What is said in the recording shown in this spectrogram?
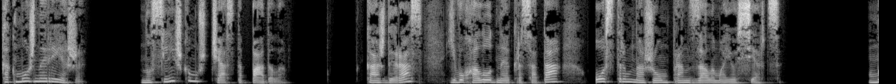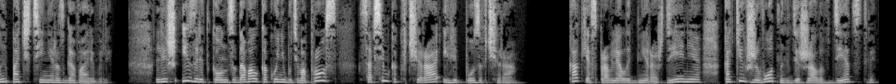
как можно реже, но слишком уж часто падала. Каждый раз его холодная красота острым ножом пронзала мое сердце мы почти не разговаривали. Лишь изредка он задавал какой-нибудь вопрос, совсем как вчера или позавчера. Как я справляла дни рождения, каких животных держала в детстве.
